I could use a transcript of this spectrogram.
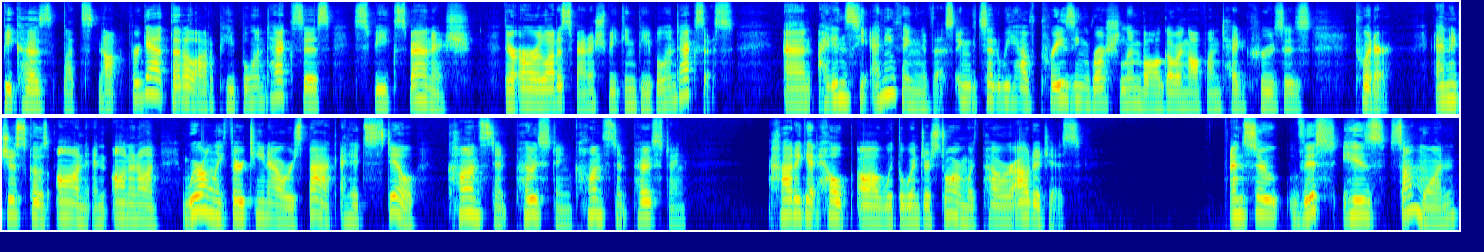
because let's not forget that a lot of people in Texas speak Spanish. There are a lot of Spanish speaking people in Texas. And I didn't see anything of this. Instead, we have praising Rush Limbaugh going off on Ted Cruz's Twitter. And it just goes on and on and on. We're only 13 hours back, and it's still constant posting, constant posting. How to get help uh, with the winter storm with power outages. And so this is someone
